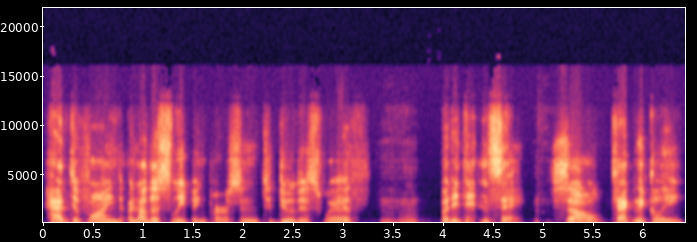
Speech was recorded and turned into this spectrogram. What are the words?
had to find another sleeping person to do this with, Mm-hmm. but it didn't say. So technically,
